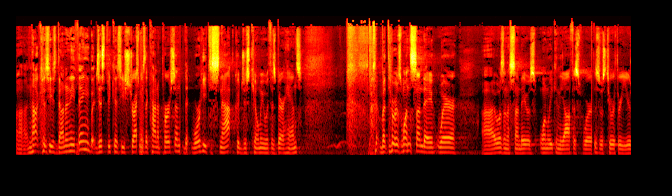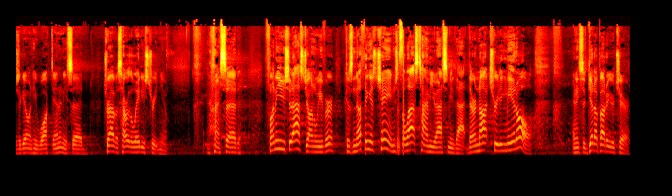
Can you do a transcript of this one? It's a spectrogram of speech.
Uh, not because he's done anything, but just because he strikes me as the kind of person that, were he to snap, could just kill me with his bare hands. but there was one Sunday where uh, it wasn't a Sunday, it was one week in the office where this was two or three years ago, and he walked in and he said, Travis, how are the ladies treating you? And I said, Funny you should ask, John Weaver, because nothing has changed since the last time you asked me that. They're not treating me at all. And he said, Get up out of your chair.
